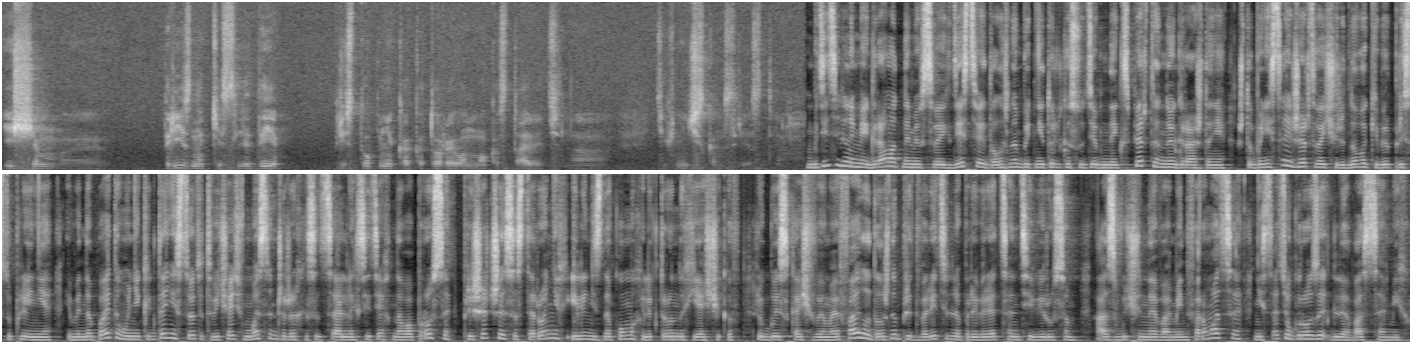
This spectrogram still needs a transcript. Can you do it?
ищем признаки, следы преступника, которые он мог оставить на техническом средстве. Бдительными и грамотными в своих действиях должны быть не только судебные эксперты, но и граждане, чтобы не стать жертвой очередного киберпреступления. Именно поэтому никогда не стоит отвечать в мессенджерах и социальных сетях на вопросы, пришедшие со сторонних или незнакомых электронных ящиков. Любые скачиваемые файлы должны предварительно проверяться антивирусом, а озвученная вами информация не стать угрозой для вас самих.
